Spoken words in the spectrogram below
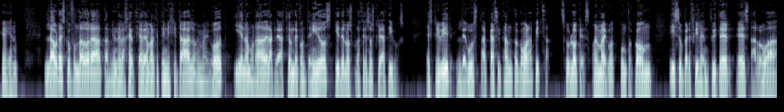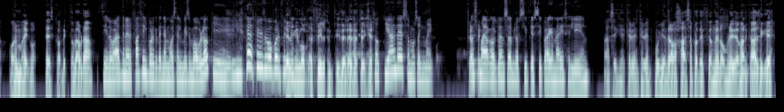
Qué bien. Laura es cofundadora también de la agencia de marketing digital, Oh My God, y enamorada de la creación de contenidos y de los procesos creativos. Escribir le gusta casi tanto como la pizza. Su blog es onmygod.com y su perfil en Twitter es arroba onmygod. ¿Es correcto, Laura? Sí, lo van a tener fácil porque tenemos el mismo blog y, y el mismo perfil. El mismo perfil en Twitter, es decir, que... Sociales somos My Los son los sitios, sí, para que nadie se líen. Así que qué bien, qué bien. Muy bien trabajada esa protección de nombre y de marca, así que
